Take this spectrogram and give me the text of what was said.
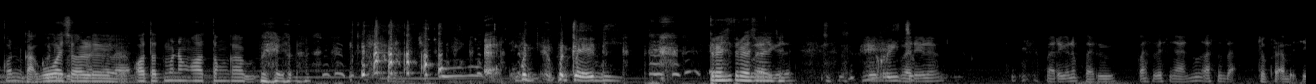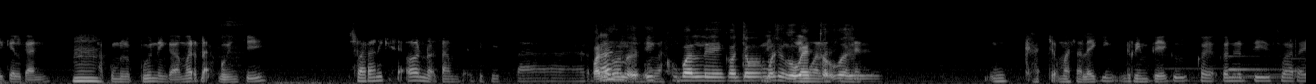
Kon gak kuat soalnya ototmu nang otong kabeh. Medeni. terus terus lanjut. mari mari ngono baru pas wis nganu langsung tak dobrak ambek sikil kan Hmm. aku mlebu ning kamar tak kunci suaranya ki sik ono sampai sekitar Padahal ono belas iku paling kancamu sing nggo belas kowe. enggak cok masalah iki ngerinte aku koyo kon ngerti suara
